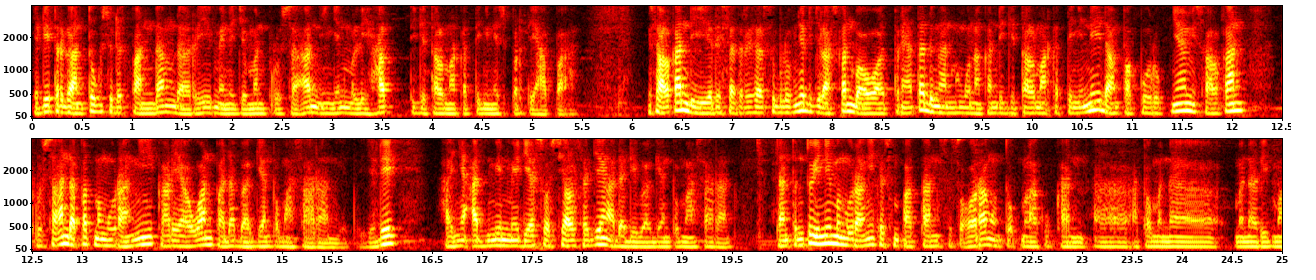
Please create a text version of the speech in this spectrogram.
Jadi tergantung sudut pandang dari manajemen perusahaan ingin melihat digital marketing ini seperti apa. Misalkan di riset-riset sebelumnya dijelaskan bahwa ternyata dengan menggunakan digital marketing ini dampak buruknya misalkan perusahaan dapat mengurangi karyawan pada bagian pemasaran gitu. Jadi hanya admin media sosial saja yang ada di bagian pemasaran dan tentu ini mengurangi kesempatan seseorang untuk melakukan uh, atau menerima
